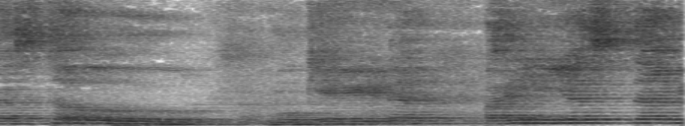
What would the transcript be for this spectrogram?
तस्थौ मुखेन पर्यस्तवि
